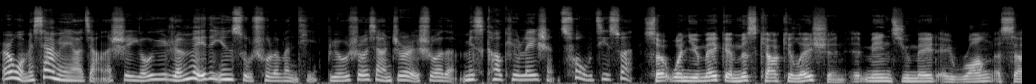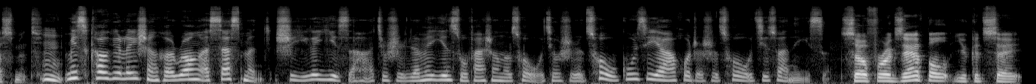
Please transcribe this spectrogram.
而我们下面要讲的是由于 人为的因素出了问题，比如说像 Jerry 说的 miscalculation 错误计算。 So, when you make a miscalculation, it means you made a wrong assessment. 嗯，miscalculation 和 wrong assessment 是一个意思哈，就是人为因素发生的错误，就是错误估计啊，或者是错误计算的意思。 So, for example, you could say,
